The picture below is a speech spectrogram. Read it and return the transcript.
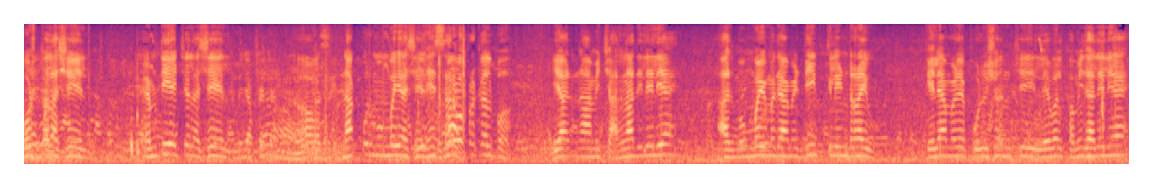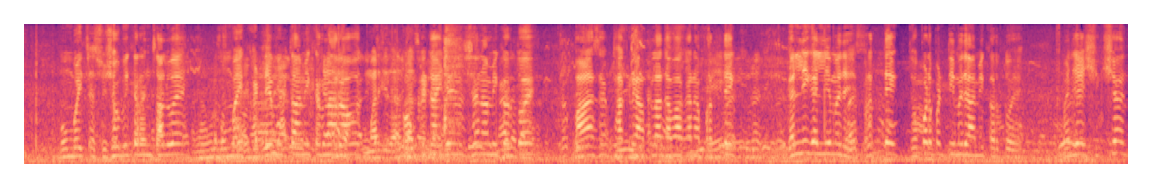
कोस्टल असेल एम टी एच एल असेल नागपूर मुंबई असेल हे सर्व प्रकल्प यांना आम्ही चालना दिलेली आहे. आज मुंबईमध्ये आम्ही डीप क्लीन ड्राईव्ह केल्यामुळे पोल्युशनची लेवल कमी झालेली आहे. मुंबईचं सुशोभीकरण चालू आहे. मुंबई खड्डेमुक्त आम्ही करणार आहोत. कॉन्क्रिटायझेशन आम्ही करतोय. बाळासाहेब ठाकरे आपला दवाखाना प्रत्येक गल्ली गल्लीमध्ये प्रत्येक झोपडपट्टीमध्ये आम्ही करतोय. म्हणजे शिक्षण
